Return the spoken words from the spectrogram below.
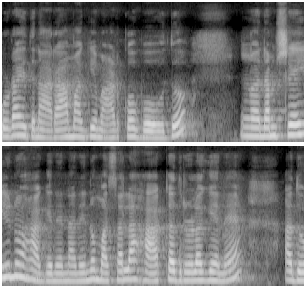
ಕೂಡ ಇದನ್ನು ಆರಾಮಾಗಿ ಮಾಡ್ಕೋಬಹುದು. ನಮ್ಮ ಶ್ರೇಯೂ ಹಾಗೆಯೇ ನಾನೇನು ಮಸಾಲ ಹಾಕೋದ್ರೊಳಗೇ ಅದು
